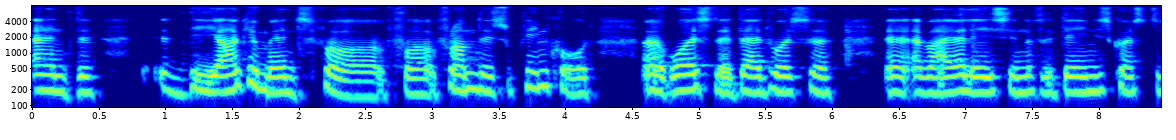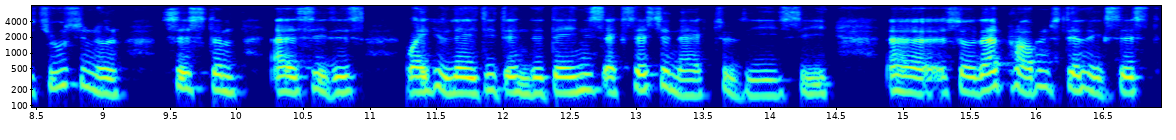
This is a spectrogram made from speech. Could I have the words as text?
And the argument for, for, from the Supreme Court uh, was that that was a, a violation of the Danish constitutional system as it is regulated in the Danish Accession Act to the EC. Uh, so that problem still exists.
